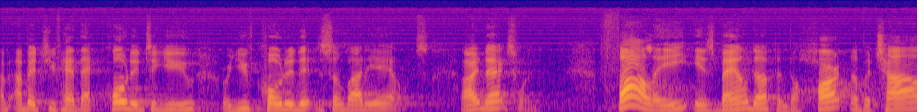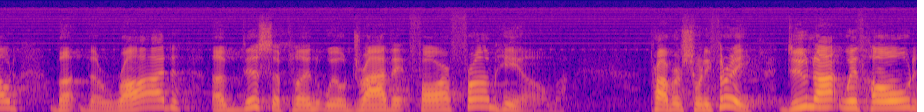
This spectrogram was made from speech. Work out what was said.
I, I bet you've had that quoted to you or you've quoted it to somebody else. All right, next one. Folly is bound up in the heart of a child, but the rod of discipline will drive it far from him. Proverbs 23 Do not withhold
